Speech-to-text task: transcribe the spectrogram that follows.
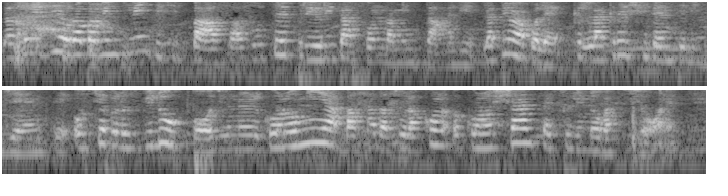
La strategia Europa 2020 si basa su tre priorità fondamentali. La prima qual è? La crescita intelligente, ossia per lo sviluppo di un'economia basata sulla conoscenza e sull'innovazione.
